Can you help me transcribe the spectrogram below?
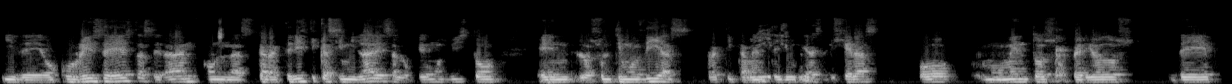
y de ocurrirse estas serán con las características similares a lo que hemos visto en los últimos días, prácticamente lluvias ligeras o momentos o periodos de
